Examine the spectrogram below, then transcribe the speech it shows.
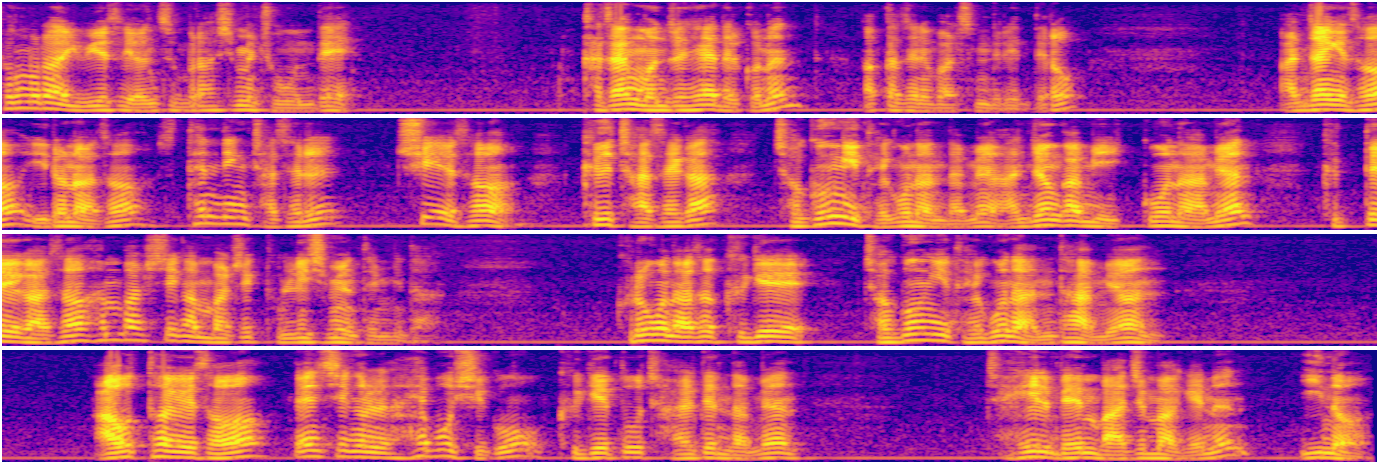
평로라 위에서 연습을 하시면 좋은데 가장 먼저 해야 될 거는 아까 전에 말씀드린 대로 안장에서 일어나서 스탠딩 자세를 취해서 그 자세가 적응이 되고 난다면 안정감이 있고 나면 그때 가서 한 발씩 한 발씩 돌리시면 됩니다. 그러고 나서 그게 적응이 되고 난다면 아우터에서 댄싱을 해보시고 그게 또 잘 된다면 제일 맨 마지막에는 이너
